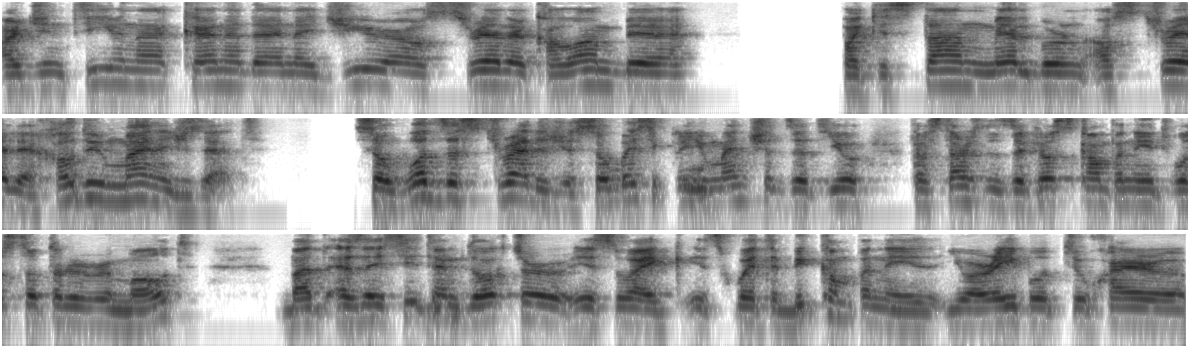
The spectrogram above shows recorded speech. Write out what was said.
Argentina, Canada, Nigeria, Australia, Colombia, Pakistan, Melbourne, Australia. How do you manage that? So what's the strategy? So basically you mentioned that you have started the first company, it was totally remote. But as i see time doctor is like it's quite a big company. You are able to hire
